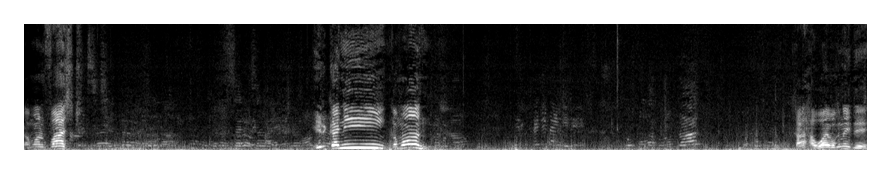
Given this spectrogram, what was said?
Come on fast Hirkani come on काय हवा आहे बघ ना इथे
